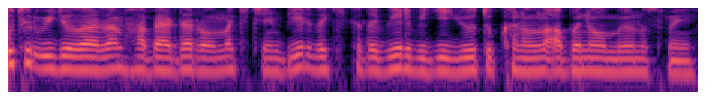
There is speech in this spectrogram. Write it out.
Bu tür videolardan haberdar olmak için 1 dakikada bir bilgi YouTube kanalına abone olmayı unutmayın.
